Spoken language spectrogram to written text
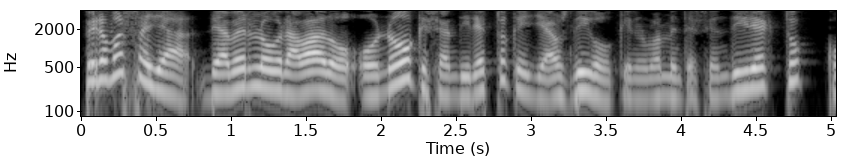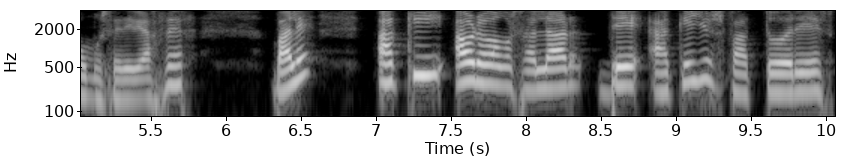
Pero más allá de haberlo grabado o no, que sea en directo, que ya os digo que normalmente es en directo, como se debe hacer, ¿vale? Aquí ahora vamos a hablar de aquellos factores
